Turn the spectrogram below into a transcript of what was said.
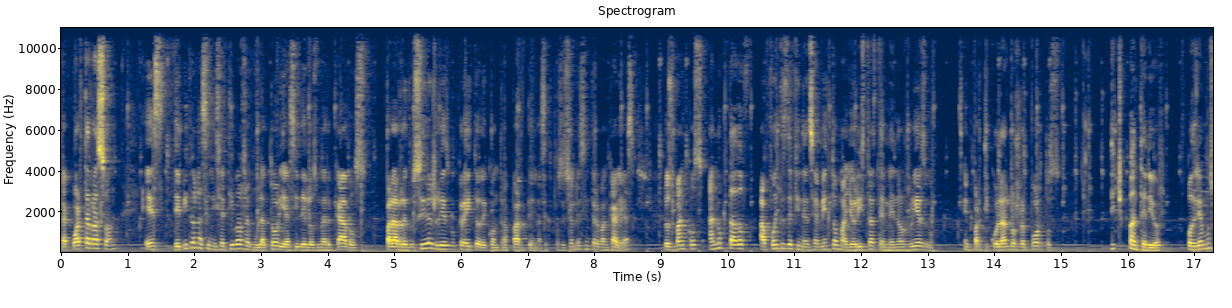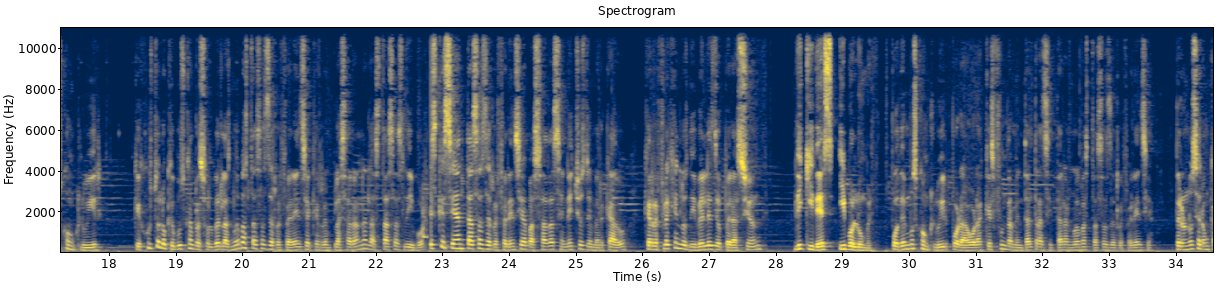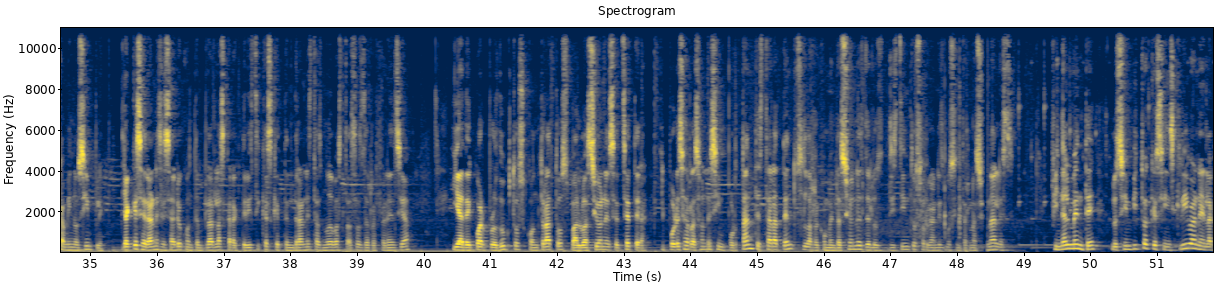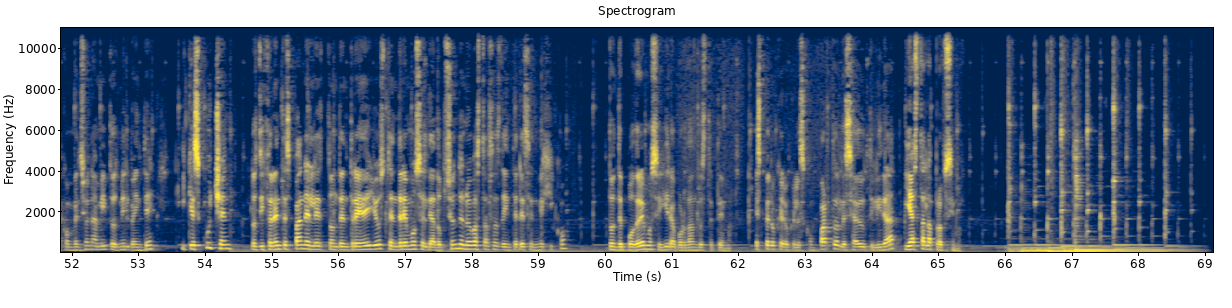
La cuarta razón es debido a las iniciativas regulatorias y de los mercados para reducir el riesgo crédito de contraparte en las exposiciones interbancarias, los bancos han optado a fuentes de financiamiento mayoristas de menor riesgo, en particular los reportos. Dicho anterior, podríamos concluir que justo lo que buscan resolver las nuevas tasas de referencia que reemplazarán a las tasas LIBOR es que sean tasas de referencia basadas en hechos de mercado que reflejen los niveles de operación, liquidez y volumen. Podemos concluir por ahora que es fundamental transitar a nuevas tasas de referencia, pero no será un camino simple, ya que será necesario contemplar las características que tendrán estas nuevas tasas de referencia y adecuar productos, contratos, valuaciones, etc. Y por esa razón es importante estar atentos a las recomendaciones de los distintos organismos internacionales. Finalmente, los invito a que se inscriban en la Convención AMIP 2020 y que escuchen los diferentes paneles donde entre ellos tendremos el de adopción de nuevas tasas de interés en México, donde podremos seguir abordando este tema. Espero que lo que les comparto les sea de utilidad y hasta la próxima.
